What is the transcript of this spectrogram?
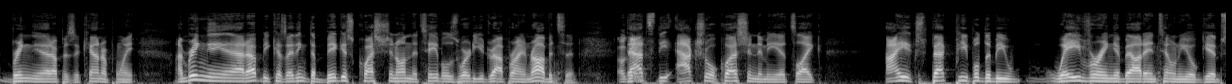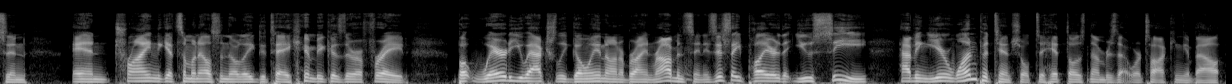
bringing that up as a counterpoint? I'm bringing that up because I think the biggest question on the table is where do you drop Ryan Robinson? Okay. That's the actual question to me. It's like I expect people to be wavering about Antonio Gibson and trying to get someone else in their league to take him because they're afraid. But where do you actually go in on a Brian Robinson? Is this a player that you see having year one potential to hit those numbers that we're talking about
